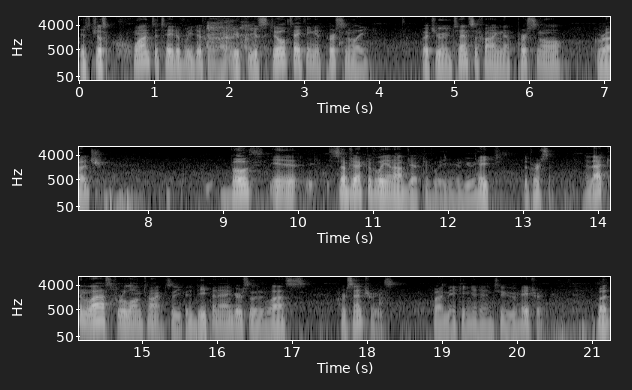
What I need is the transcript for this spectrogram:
it's just quantitatively different, right? You're, you're still taking it personally, but you're intensifying that personal grudge both subjectively and objectively. You, know, you hate the person. And that can last for a long time. So you can deepen anger so that it lasts for centuries by making it into hatred. But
